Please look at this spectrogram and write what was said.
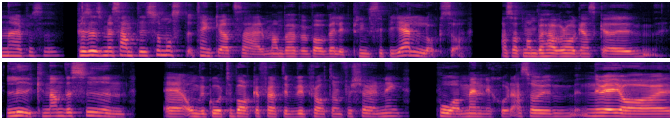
Nej, precis. precis. Men samtidigt så måste, tänker jag att så här, man behöver vara väldigt principiell också. Alltså att man behöver ha ganska liknande syn eh, om vi går tillbaka för att vi pratar om försörjning på människor. Alltså, nu är jag,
